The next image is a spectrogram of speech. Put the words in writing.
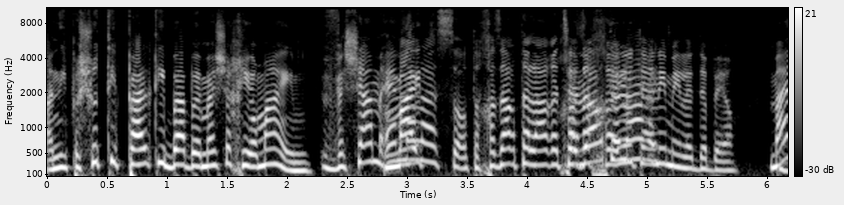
אני פשוט טיפלתי בה במשך יומיים. ושם אין מה לעשות, חזרת לארץ, אין אחריות. אין עם מי לדבר. מה,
